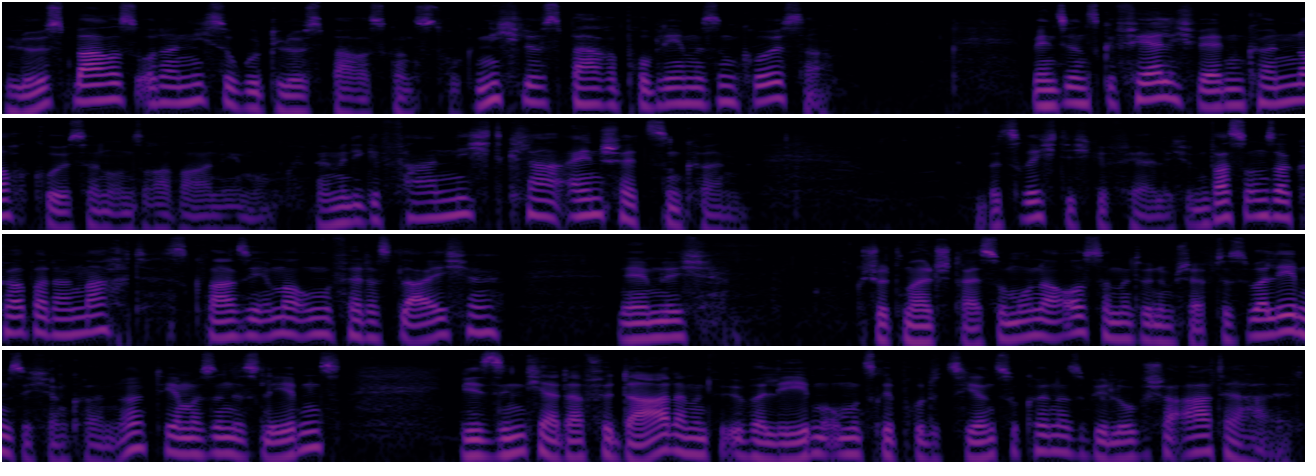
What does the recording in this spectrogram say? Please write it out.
lösbares oder nicht so gut lösbares Konstrukt. Nicht lösbare Probleme sind größer. Wenn sie uns gefährlich werden können, noch größer in unserer Wahrnehmung. Wenn wir die Gefahr nicht klar einschätzen können, wird es richtig gefährlich. Und was unser Körper dann macht, ist quasi immer ungefähr das Gleiche, nämlich schütten mal Stresshormone aus, damit wir dem Chef das Überleben sichern können. Ne? Thema Sinn des Lebens. Wir sind ja dafür da, damit wir überleben, um uns reproduzieren zu können, also biologischer Arterhalt.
